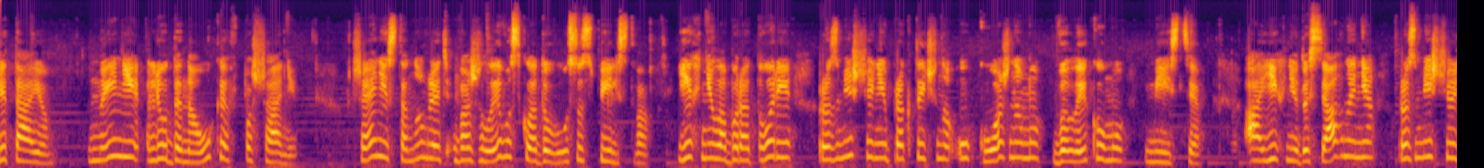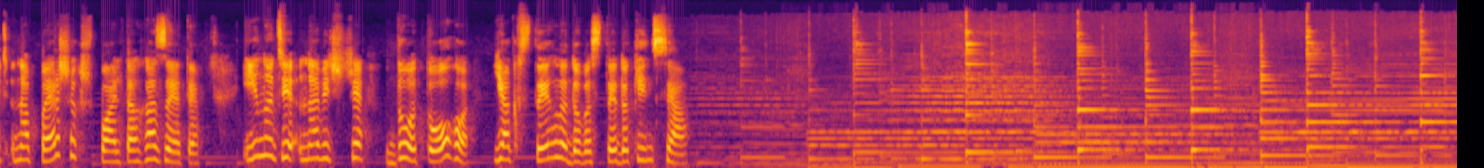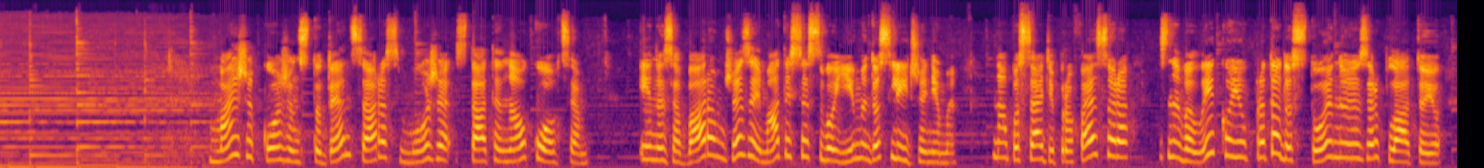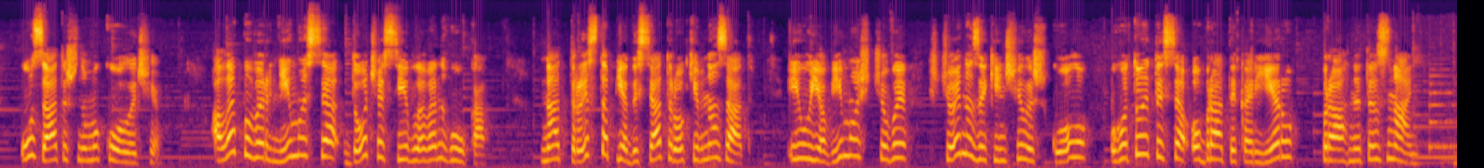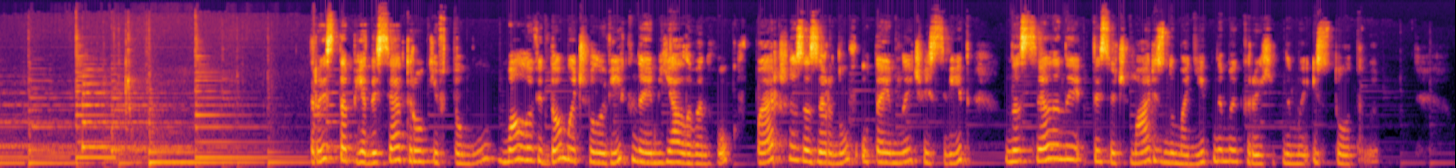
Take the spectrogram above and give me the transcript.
Вітаю! Нині люди науки в пошані. Вчені становлять важливу складову суспільства. Їхні лабораторії розміщені практично у кожному великому місті, а їхні досягнення розміщують на перших шпальтах газети, іноді навіть ще до того, як встигли довести до кінця. Майже кожен студент зараз може стати науковцем і незабаром вже займатися своїми дослідженнями на посаді професора з невеликою, проте достойною зарплатою у затишному коледжі. Але повернімося до часів Левенгука на 350 років назад. І уявімо, що ви щойно закінчили школу, готуєтеся обрати кар'єру, прагнете знань. 350 років тому маловідомий чоловік на ім'я Левенгук вперше зазирнув у таємничий світ, населений тисячма різноманітними крихітними істотами,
